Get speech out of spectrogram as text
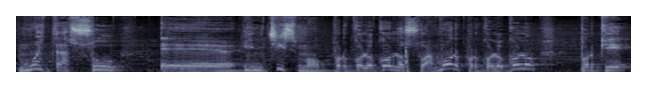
muestra su eh, hinchismo por Colo Colo, su amor por Colo Colo, porque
